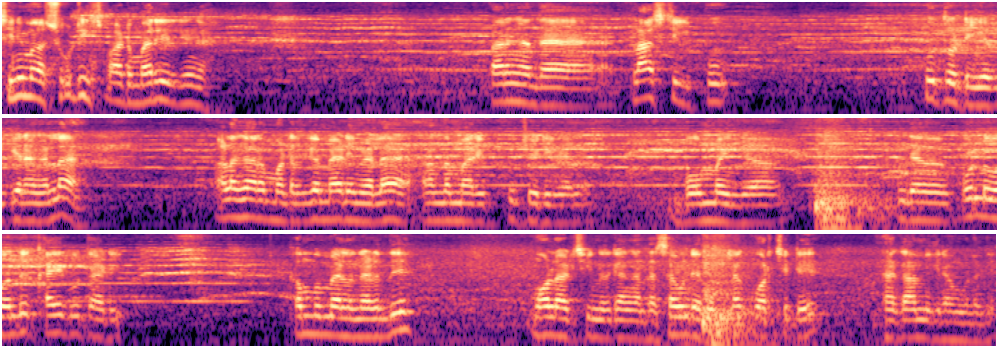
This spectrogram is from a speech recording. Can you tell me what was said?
சினிமா ஷூட்டிங் ஸ்பாட் மாதிரி இருக்குங்க. பாருங்கள் அந்த பிளாஸ்டிக் பூ பூத்தொட்டிங்க விற்கிறாங்கல்ல அலங்காரம் பண்ணுறதுக்கு மேடை மேலே அந்த மாதிரி பூச்செடிகள் பொம்மைங்க. இந்த பொண்ணு வந்து கை கூத்தாடி கம்பு மேலே நடந்து மோளை அடிச்சுன்னு இருக்காங்க. அந்த சவுண்ட் எஃபெக்ட்லாம் குறைச்சிட்டு நான் காமிக்கிறேன் உங்களுக்கு.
